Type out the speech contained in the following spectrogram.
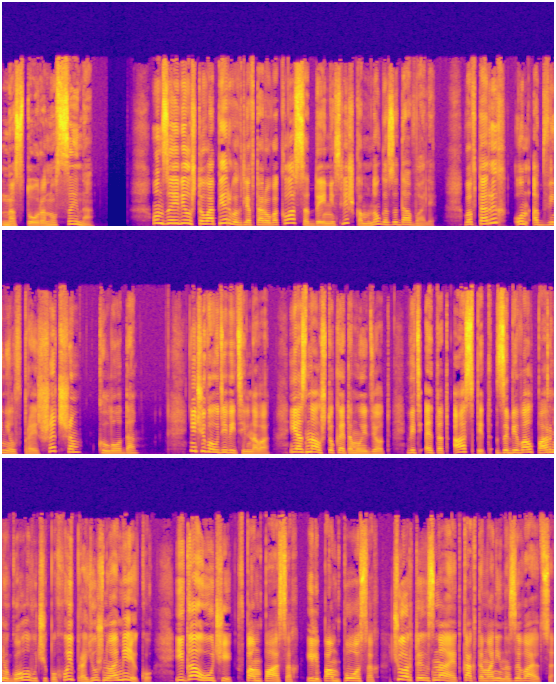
на сторону сына. Он заявил, что, во-первых, для второго класса Дэнни слишком много задавали. Во-вторых, он обвинил в происшедшем Клода. Ничего удивительного. Я знал, что к этому идет. Ведь этот аспид забивал парню голову чепухой про Южную Америку. И гаучи в пампасах или пампосах. Черт их знает, как там они называются.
